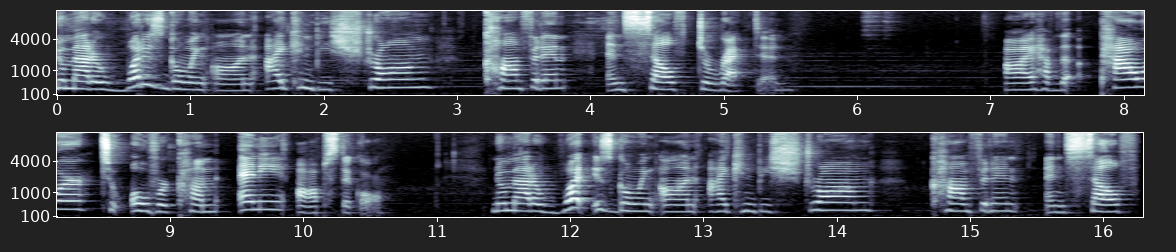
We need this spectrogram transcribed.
No matter what is going on, I can be strong, confident, and self directed. I have the power to overcome any obstacle. No matter what is going on, I can be strong, confident, and self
